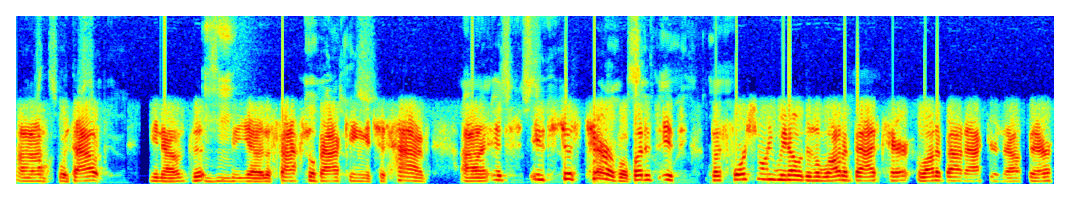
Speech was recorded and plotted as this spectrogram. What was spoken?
uh, without you know the the uh, the factual backing it should have, uh, it's it's just terrible. But it's it's but fortunately we know there's a lot of bad char- a lot of bad actors out there.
